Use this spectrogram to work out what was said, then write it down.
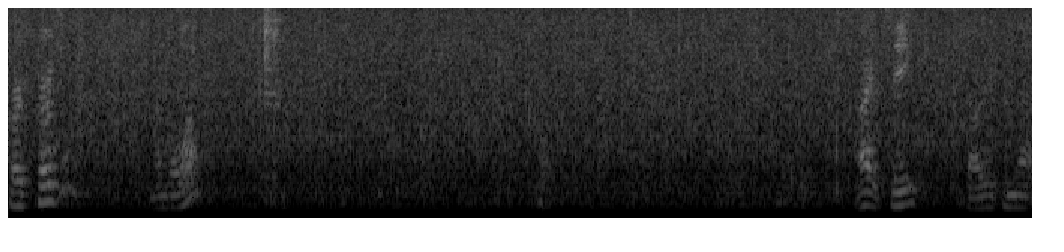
first person, number one. All right, see, starting from that.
